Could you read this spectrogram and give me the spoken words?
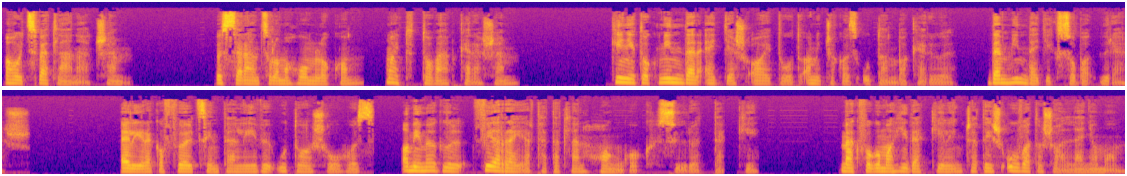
ahogy Svetlánát sem. Összeráncolom a homlokom, majd tovább keresem. Kinyitok minden egyes ajtót, ami csak az utamba kerül, de mindegyik szoba üres. Elérek a földszinten lévő utolsóhoz, ami mögül félreérthetetlen hangok szűrődtek ki. Megfogom a hideg kilincset, és óvatosan lenyomom.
